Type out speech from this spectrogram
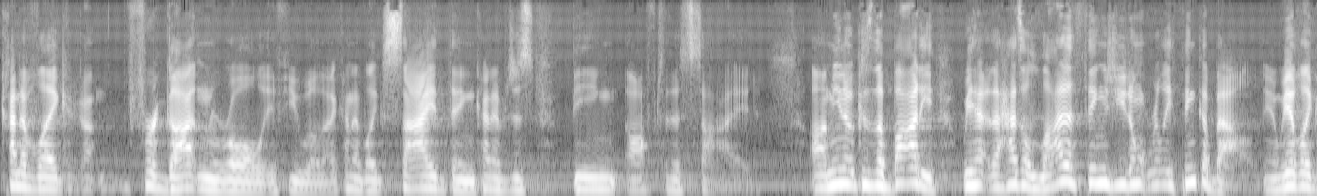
kind of like um, forgotten role, if you will, that kind of like side thing, kind of just being off to the side. Um, you know, because the body we ha- has a lot of things you don't really think about. You know, we have like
